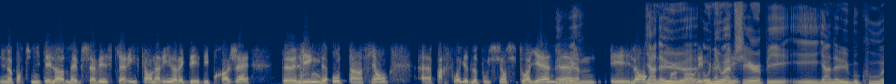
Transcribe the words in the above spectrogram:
une opportunité là, mais vous savez ce qui arrive quand on arrive avec des, des projets de lignes de haute tension. Euh, parfois, il y a de l'opposition citoyenne. Ben euh, et là, il y en a eu euh, au New Hampshire, puis il y en a eu beaucoup.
